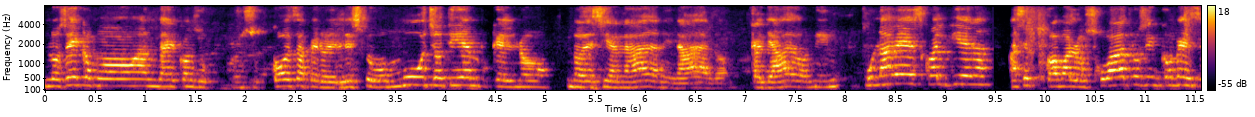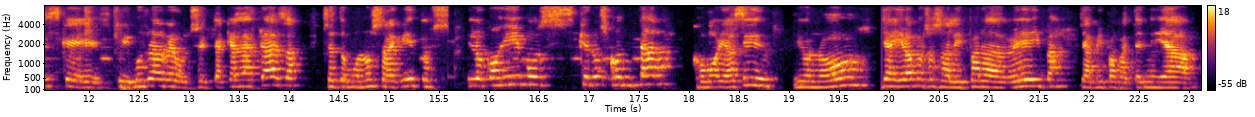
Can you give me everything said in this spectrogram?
no sé cómo anda con su, con su cosa, pero él estuvo mucho tiempo que él no, no decía nada, ni nada, ¿no? Callado, ni una vez cualquiera, hace como a los cuatro o cinco meses que estuvimos la reunión aquí en la casa, se tomó unos traguitos y lo cogimos que nos contara cómo había sido. Digo, no, ya íbamos a salir para Beiba, ya mi papá tenía,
